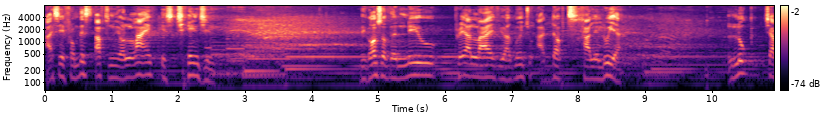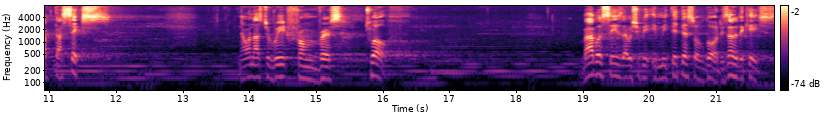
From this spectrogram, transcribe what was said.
I say from this afternoon, your life is changing. Because of the new prayer life you are going to adopt. Hallelujah. Luke chapter 6. Now I want us to read from verse 12. Bible says that we should be imitators of God. Is that the case?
